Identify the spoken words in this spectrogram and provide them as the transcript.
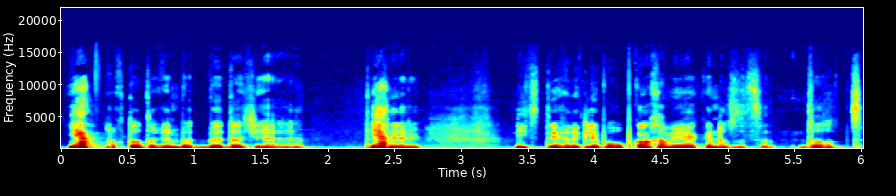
Ja, Of dat, er een, dat, je, dat Ja. je er niet tegen de klippen op kan gaan werken. En dat het, dat het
